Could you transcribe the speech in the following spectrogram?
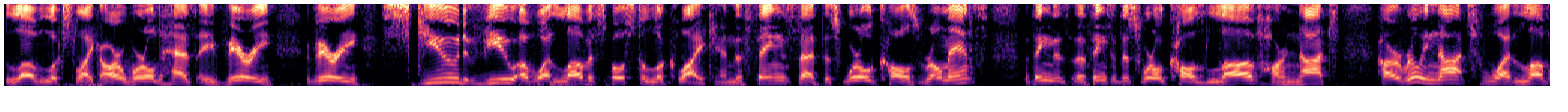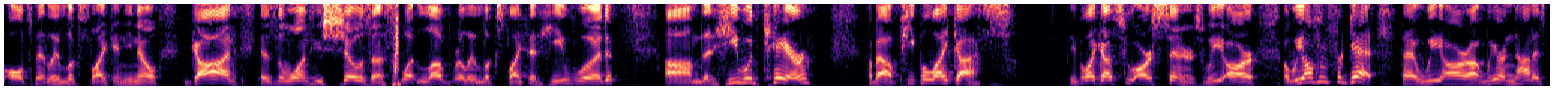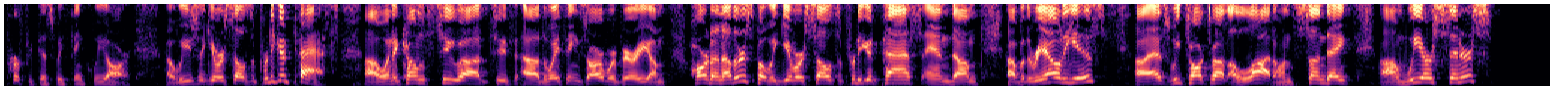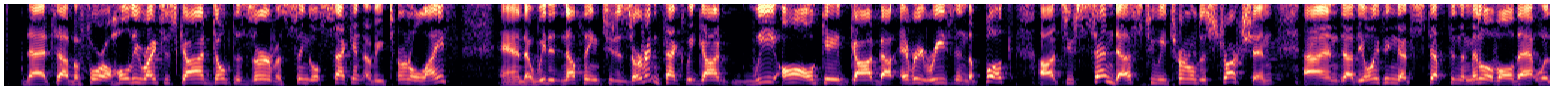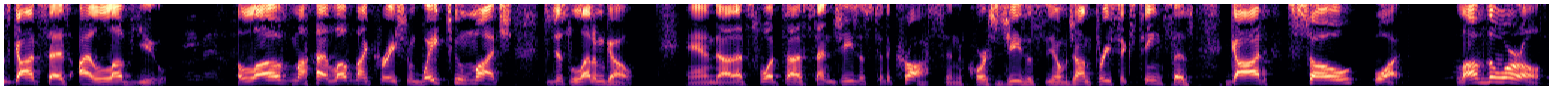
love looks like. Our world has a very, very skewed view of what love is supposed to look like. And the things that this world calls romance, the, thing that, the things that this world calls love are not are really not what love ultimately looks like. And you know, God is the one who shows us what love really looks like. That He would, um, that He would care about people like us People like us who are sinners, we are. Uh, we often forget that we are. Uh, we are not as perfect as we think we are. Uh, we usually give ourselves a pretty good pass uh, when it comes to uh, to uh, the way things are. We're very um, hard on others, but we give ourselves a pretty good pass. And um, but the reality is, as we talked about a lot on Sunday, um, we are sinners that before a holy, righteous God don't deserve a single second of eternal life and uh, we did nothing to deserve it. In fact, we God, we all gave God about every reason in the book uh, to send us to eternal destruction. And uh, the only thing that stepped in the middle of all that was God says, "I love you. Amen. I love my I love my creation way too much to just let him go." And uh, that's what uh, sent Jesus to the cross. And of course, Jesus, you know, John 3.16 says, God so what? Love the world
